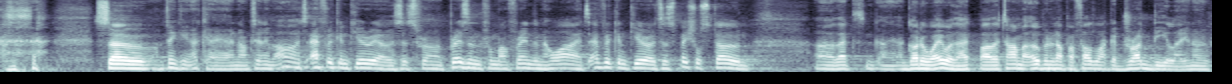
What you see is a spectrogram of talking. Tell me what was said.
so I'm thinking, okay, and I'm telling him, oh, it's African curios. It's from a present from my friend in Hawaii. It's African curio. It's a special stone. Uh, that I got away with that. By the time I opened it up, I felt like a drug dealer. You know,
